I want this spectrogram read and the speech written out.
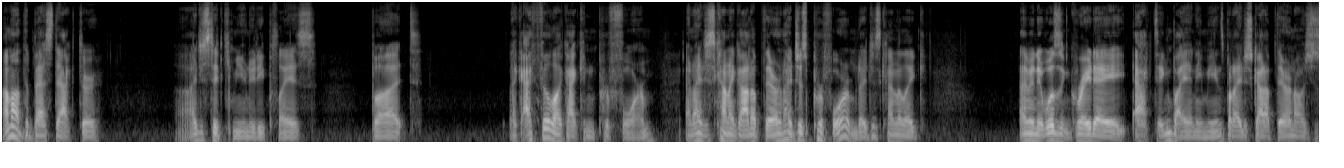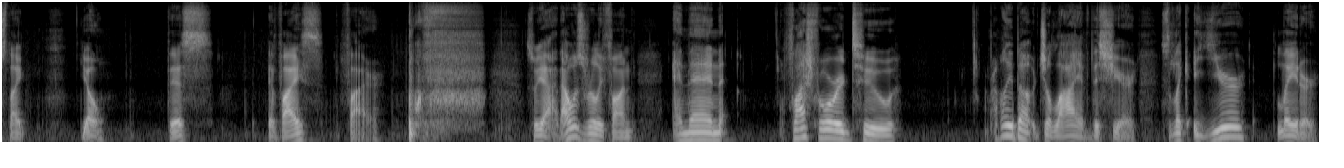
I'm not the best actor. Uh, I just did community plays, but like I feel like I can perform, and I just kind of got up there and I just performed. I just kind of like I mean, it wasn't grade A acting by any means, but I just got up there and I was just like, yo, this advice, fire. So yeah, that was really fun. And then flash forward to probably about July of this year. So like a year later,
